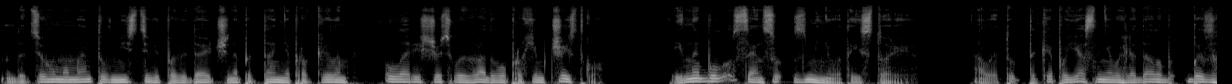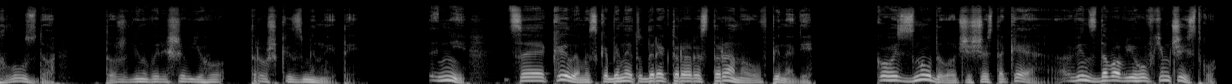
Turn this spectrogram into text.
До цього моменту в місті, відповідаючи на питання про килим, Ларі щось вигадував про хімчистку, і не було сенсу змінювати історію. Але тут таке пояснення виглядало б безглуздо, тож він вирішив його трошки змінити. Ні, це килим із кабінету директора ресторану в Пінеді. Когось знудило чи щось таке. Він здавав його в хімчистку,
